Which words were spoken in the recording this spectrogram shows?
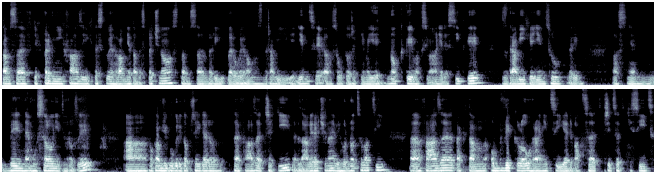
tam se v těch prvních fázích testuje hlavně ta bezpečnost, tam se berí, berou jenom zdraví jedinci a jsou to řekněme jednotky, maximálně desítky zdravých jedinců, kterým vlastně by nemuselo nic hrozit. A v okamžiku, kdy to přejde do té fáze třetí, té závěrečné vyhodnocovací eh, fáze, tak tam obvyklou hranicí je 20-30 tisíc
